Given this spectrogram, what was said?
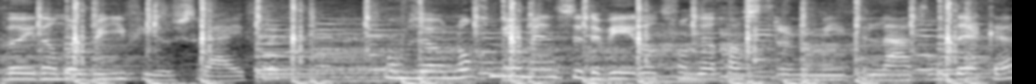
wil je dan een review schrijven om zo nog meer mensen de wereld van de gastronomie te laten ontdekken?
